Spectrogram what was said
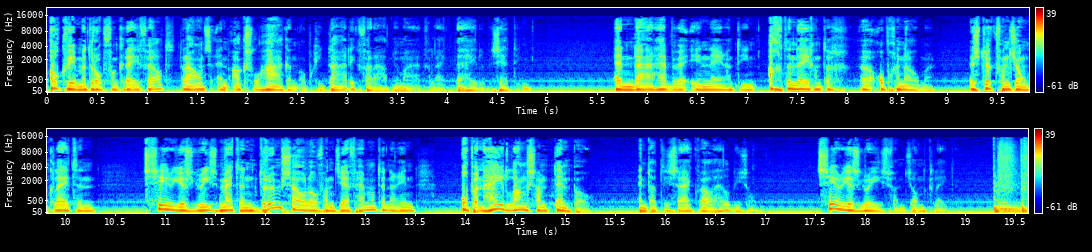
Ook weer met Rob van Kreeveld trouwens. En Axel Hagen op gitaar. Ik verraad nu maar gelijk de hele bezetting. En daar hebben we in 1998 uh, opgenomen. Een stuk van John Clayton. Serious Grease met een drumsolo van Jeff Hamilton erin. Op een heel langzaam tempo. En dat is eigenlijk wel heel bijzonder. Serious Grease van John Clayton.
